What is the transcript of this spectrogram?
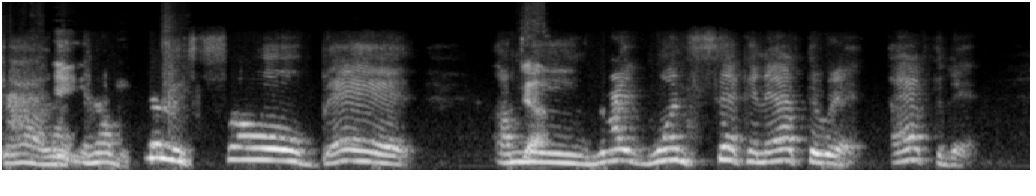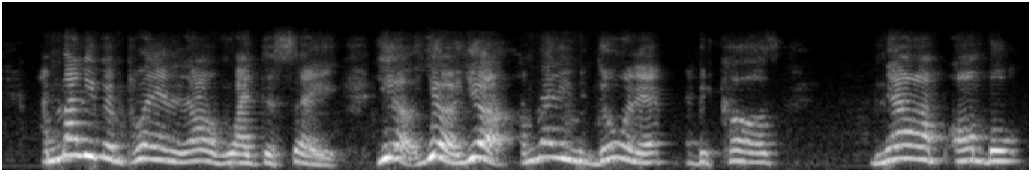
golly, and I'm feeling so bad. I Yeah. mean, right one second after it, after that, I'm not even playing it out like to say, yeah, yeah, yeah. I'm not even doing it because now I'm humble.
